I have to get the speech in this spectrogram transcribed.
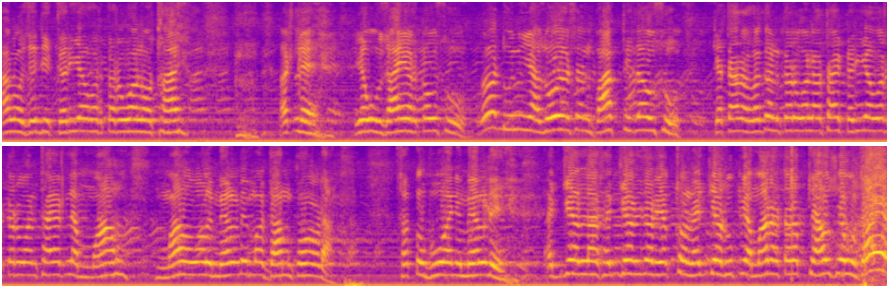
આનો જેથી કરિયાવર કરવાનો થાય. એટલે એવું જાહેર કહું છું દુનિયા જોવે છે ને ભાગતી જાઉં છું કે તારા લગ્ન કરવાના થાય, કરિયાવર કરવાના થાય, એટલે માળ, માળવાળી મેળડીમાં ધામ ખોરડા. સતુ ભુવાની મેળડી અગિયાર લાખ, અગિયાર હજાર એકસો ને અગિયાર રૂપિયા મારા તરફથી આવશે એવું થાય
